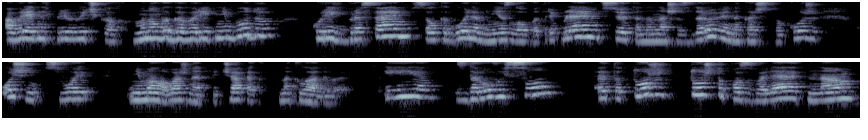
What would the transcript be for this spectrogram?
О вредных привычках много говорить не буду. Курить бросаем, с алкоголем не злоупотребляем. Все это на наше здоровье, на качество кожи очень свой немаловажный отпечаток накладывает. И здоровый сон – это тоже то, что позволяет нам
